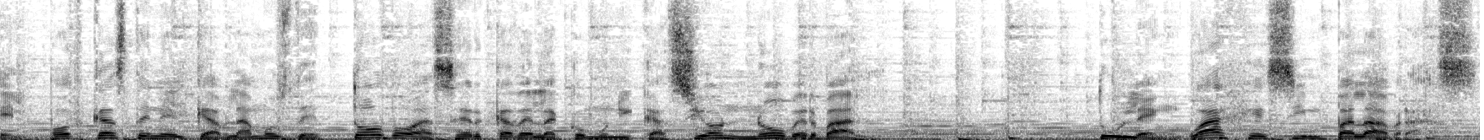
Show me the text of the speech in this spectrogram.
el podcast en el que hablamos de todo acerca de la comunicación no verbal. Tu lenguaje sin palabras.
